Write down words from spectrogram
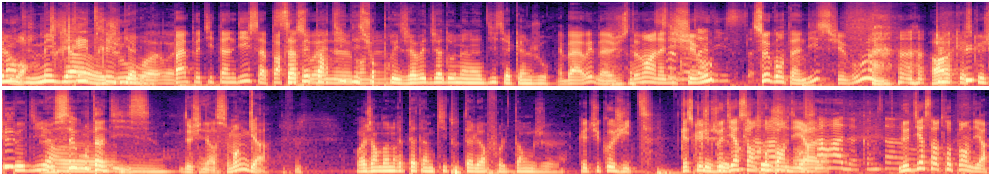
vraiment lourd. du méga Très euh, très lourd. lourd. ouais, ouais. Pas un petit indice à part Ça que fait soit partie une des grande- surprises. J'avais déjà donné un indice il y a 15 jours. Eh bah oui, bah justement un indice chez Second vous. indice. Second indice chez vous. Ah, qu'est-ce que je peux dire Le second euh, indice. De Génération Manga. Ouais, j'en donnerai peut-être un petit tout à l'heure. Faut le temps que je. que tu cogites. Qu'est-ce que, Que je peux je- dire sans trop en dire charade, comme ça. Le dire sans trop en dire.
